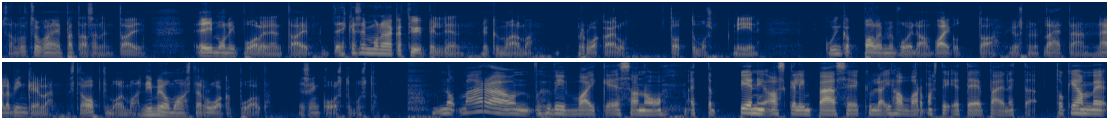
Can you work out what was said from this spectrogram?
Sanotaan, että se on vähän epätasainen tai ei monipuolinen tai ehkä semmoinen aika tyypillinen nykymaailman ruokailutottumus, niin kuinka paljon me voidaan vaikuttaa, jos me nyt lähdetään näillä vinkkeillä sitä optimoimaan, nimenomaan sitä ruokapuolta ja sen koostumusta? No määrää on hyvin vaikea sanoa, että pieni askelin pääsee kyllä ihan varmasti eteenpäin, että tokihan me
